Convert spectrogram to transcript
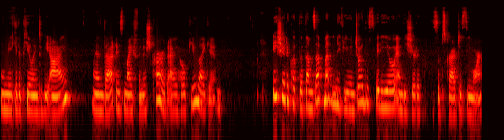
and make it appealing to the eye. And that is my finished card. I hope you like it. Be sure to click the thumbs up button if you enjoyed this video and be sure to subscribe to see more.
